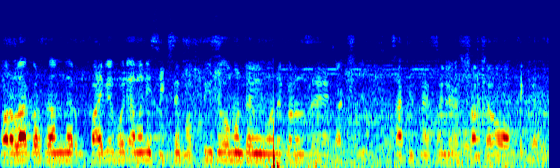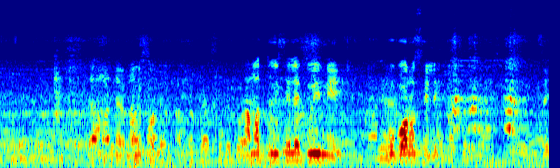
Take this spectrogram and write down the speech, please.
পড়ালেখা করছে আপনার ফাইভে পড়ে মানে সিক্সে ভর্তি হয়েছে ওমনটা আমি মনে করেন যে চাকরিতে চলে গেছে সংসার অভাব থেকে আমাদের মানে আমার দুই ছেলে দুই মেয়ে। ও বড় ছেলে। জি।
